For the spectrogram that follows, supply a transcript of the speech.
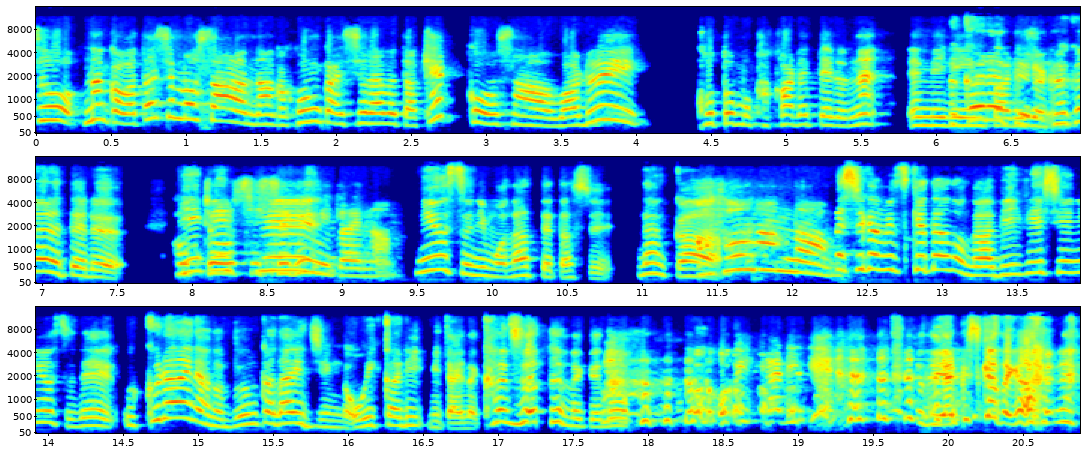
そう、なんか私もさ、なんか今回調べたら結構さ、悪いことも書かれてるね、エミリー・書か。れてる書かれてる誇張しすぎみたいな。ニュースにもなってたしなんあ、かそうなんだ。私が見つけたのが BBC ニュースでウクライナの文化大臣がお怒りみたいな感じだったんだけどちょ お怒り。っと訳し方があるね。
